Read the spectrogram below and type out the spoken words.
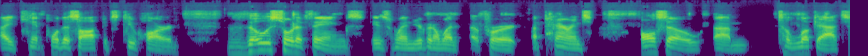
I can't pull this off. It's too hard. Those sort of things is when you're going to want uh, for a parent also um, to look at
